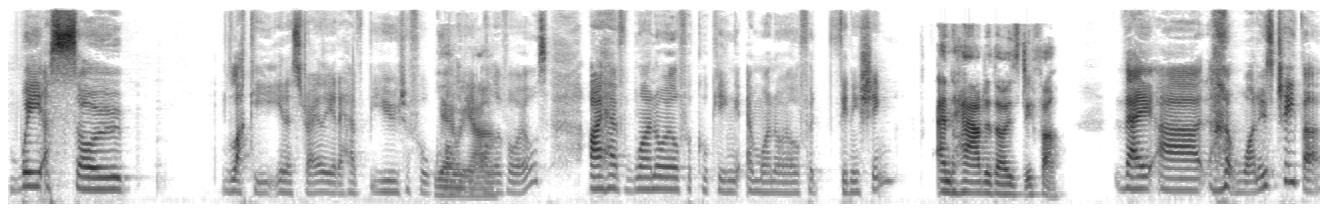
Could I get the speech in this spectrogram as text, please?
we are so lucky in Australia to have beautiful quality are. olive oils. I have one oil for cooking and one oil for finishing. And how do those differ? They are one is cheaper.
